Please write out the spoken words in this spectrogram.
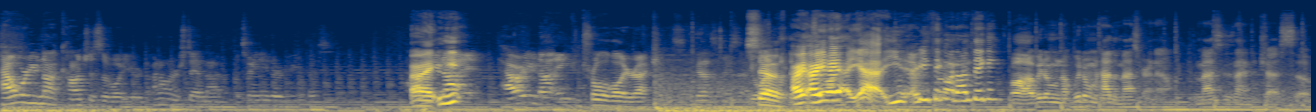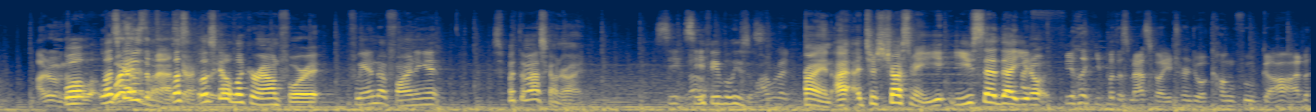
How were you not conscious of what you were? I don't understand that All right, How are you, he- not, how are you not in control of all your actions? That doesn't make sense. So, wanna put the are, are, you- on? Uh, yeah, you, Yeah. are you thinking what I'm thinking? well, we don't we don't have the mask right now. The mask is not in the chest, so I don't even know. Well, let's Where go. is the mask? let's let's go look around for it. If we end up finding it, let's put the mask on Ryan. See, see if he believes us. Why would I? Ryan, I, I just trust me. You, you said that you don't. Feel like you put this mask on, you turn into a kung fu god.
